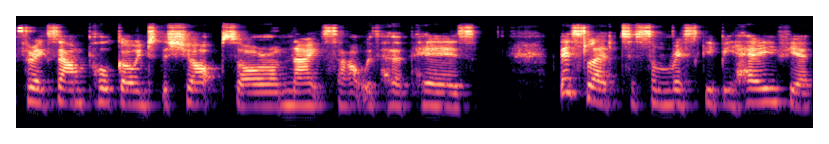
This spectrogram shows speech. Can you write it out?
For example, going to the shops or on nights out with her peers. This led to some risky behaviour,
